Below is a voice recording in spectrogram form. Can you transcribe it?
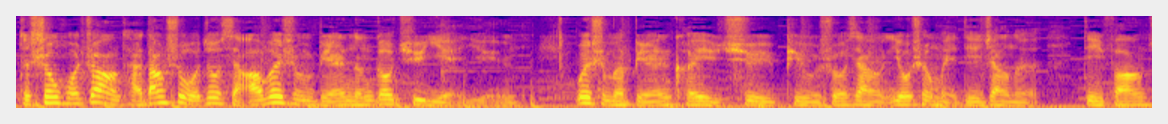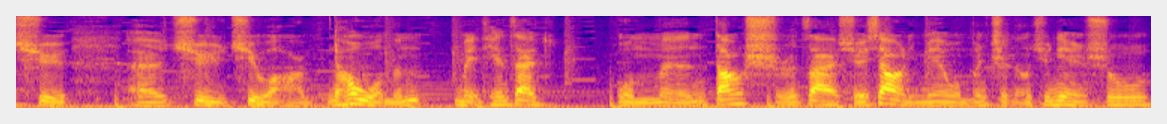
的生活状态，当时我就想啊，为什么别人能够去野营？为什么别人可以去，譬如说像优胜美地这样的地方去，呃，去去玩？然后我们每天在我们当时在学校里面，我们只能去念书，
